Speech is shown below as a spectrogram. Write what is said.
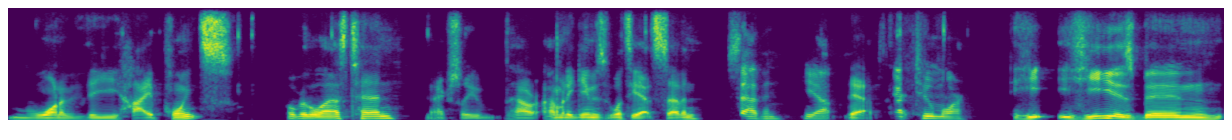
one of the high points over the last ten. Actually, how how many games? What's he at? Seven. Seven. Yeah. Yeah. got two more. He he has been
